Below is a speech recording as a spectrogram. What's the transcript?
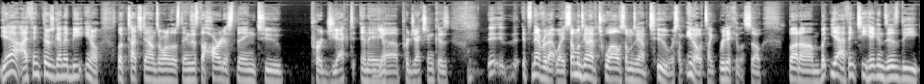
Yeah, I think there's going to be, you know, look, touchdowns are one of those things. It's the hardest thing to project in a yep. uh, projection because it, it's never that way. Someone's gonna have twelve, someone's gonna have two, or something. You know, it's like ridiculous. So, but um, but yeah, I think Tee Higgins is the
